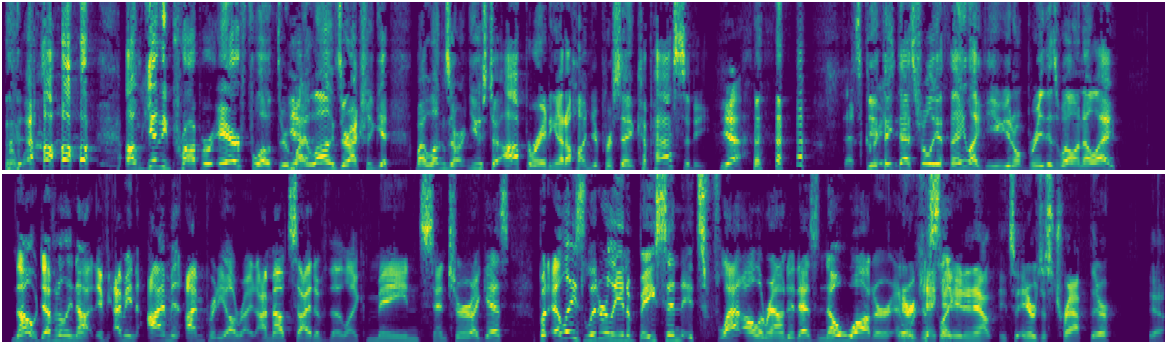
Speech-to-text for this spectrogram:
I'm getting proper airflow through my lungs. They're actually get my lungs aren't used to operating at 100% capacity. yeah, that's Do you think that's really a thing? Like you, you don't breathe as well in LA? No, definitely not. If I mean, I'm I'm pretty all right. I'm outside of the like main center, I guess. But LA's literally in a basin. It's flat all around. It has no water, and Air we're can't just get like, in and out. It's air just trapped there. Yeah.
